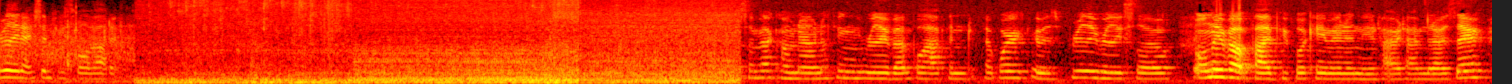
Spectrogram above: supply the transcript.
really nice and peaceful about it. I'm back home now. Nothing really eventful happened at work. It was really, really slow. Only about five people came in in the entire time that I was there.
